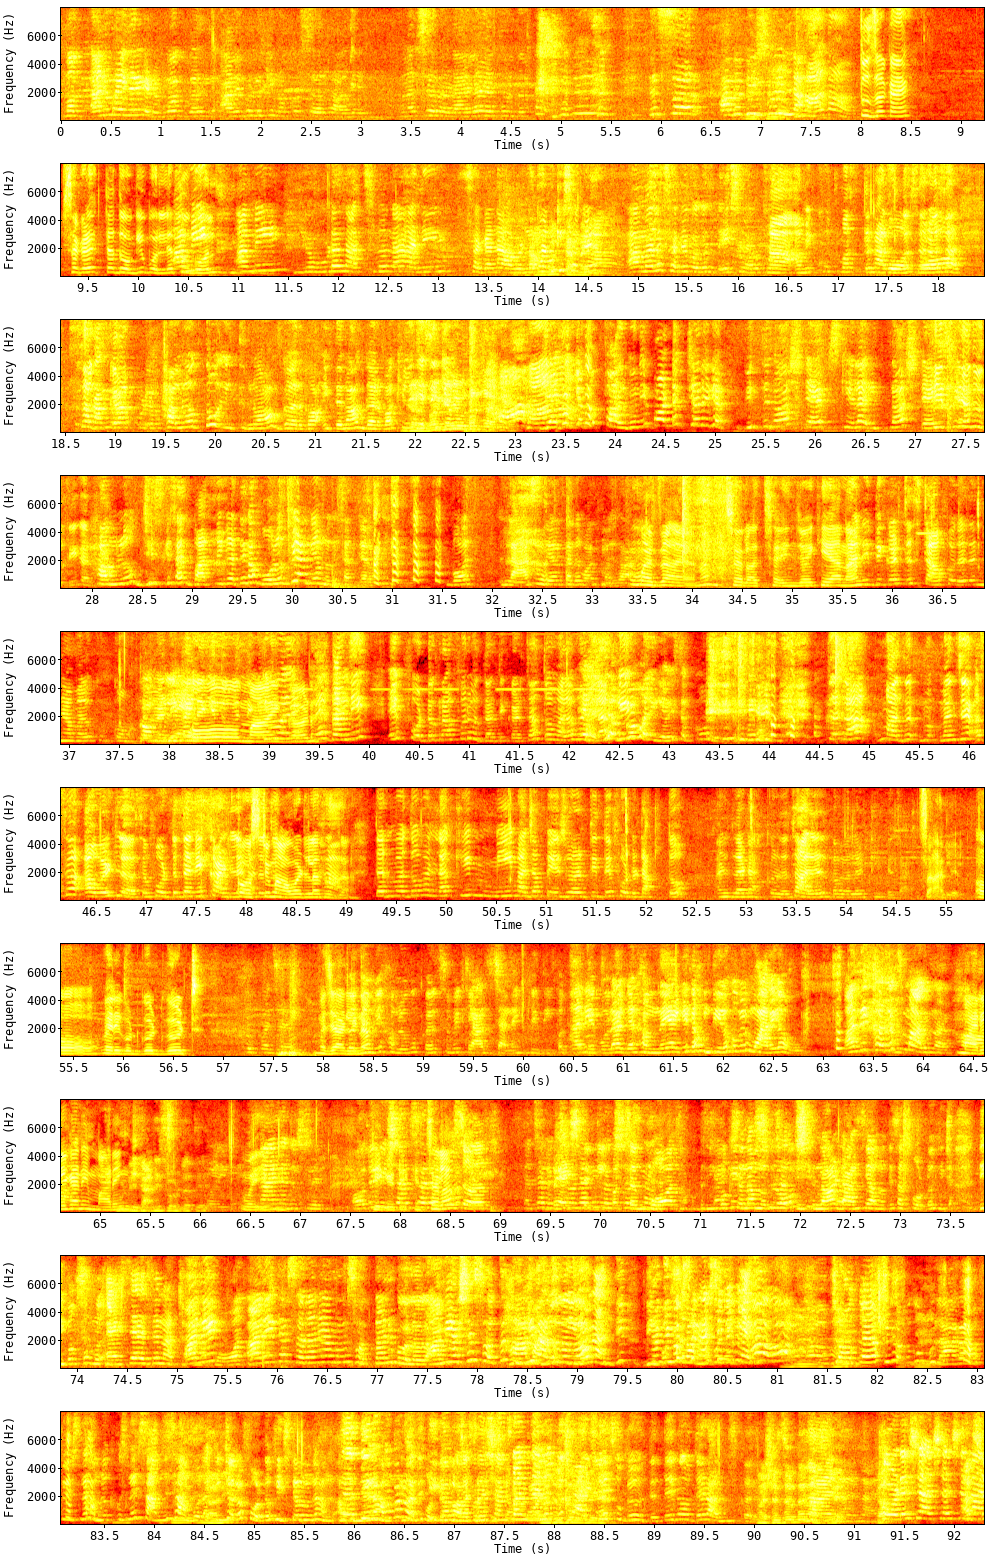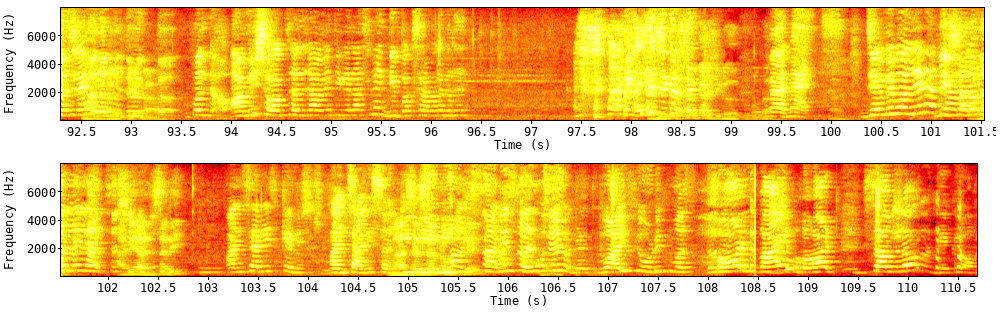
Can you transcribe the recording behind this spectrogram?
मग आणि महिने गेलो मग आम्ही बोललो की नको सर राहू दे. मला सर रडायला येत होतं. ते सर आम्ही बिलकुल. लहान. तुझं काय? सगळे त्या दोघी बोलल्या तू बोल आम्ही एवढं नाचलो ना आणि सगळ्यांना आवडलं कारण की सगळे. आम्हाला सगळे बघत होते "ए, श्रावण, हाँ आम्ही खूप मस्त नाचलो सर. सगळ्यात पुढे हम लोग तो इतना गरबा इतना गरबा खेले गरबा जैसे कि? हाँ, जैसे कि हम फाल्गुनी पाठक चले गए इतना स्टेप्स खेला इतना स्टेप्स होती गरबा. हम लोग जिसके साथ बात नहीं करते ना वो लोग भी आगे हम लोग के साथ गरबा। बहुत लास्ट ईयर का तो बहुत मजा आया मजा आया ना? चलो अच्छा एन्जॉय किया ना? आणि तिकडचे स्टाफ होते त्यांनी आम्हाला खूप Compliment. ओ माय गॉड आणि एक फोटोग्राफर होता तिकडचा तो मला म्हणला की। त्याला माझं म्हणजे असं आवडलं असं फोटो त्याने काढला Costume आवडला तुझा. तर मग तो म्हणला की मी माझ्या पेजवरती ते फोटो टाकतो आणि तुला टॅग करतो चालेल का? मला ठीक आहे चालेल. चालेल. Oh very good good good खूप मजा मजा आली तो ना? तभी हम लोग को कल सुबह क्लास जाने के लिए दीपक सर ने बोला अगर हम नहीं आएंगे तो हम तीनों को भी मारेगा वो। आणि खरंच मारणार मारेगा नाही कोणी मारेंगे गाणी सोडलं ते वही। नाही नाही दुसरे। अहो, ते ठीक आहे, विशाल ठीक आहे. सर- चला. सर। त्याच्या बेस्ट है lecture मध्ये दीपक लक्षच सर नाही. बहुत दीपक सर ने हम लोग के साथ Slow इतना शिकवतात. डांस किया हम लोग के साथ फोटो खींचा। दीपक सर लोग ऐसे ऐसे नाचा आणि बहुत आणि त्या सरांनी आम्हाला स्वतःने बोलवलं आम्ही असे स्वतः हाँ, तिघी हम नाचत लोग होतो. तीनों नाचते। दीपक दीपक सर सर ऐसे ऐसे नहीं हाँ, किया। चौंक गया फिर हम लोग को बुला रहा उसने हम लोग उसने सामने से हम बोला कि चलो फोटो खींचते हैं प्रशांत। पण ते लोक साईडलाच उभे होते ते नव्हते डान्स करत प्रशांत सर नाही नाही, नाचले नाही. का? थोडेसे असे असे नाचले हलत हा. होते फक्त पण आम्ही शॉक झाले जेव्हा आम्ही तिघे नाचले दीपक सर आम्हाला करतात असे असे करतात. काय शिकवतात तुम्हाला Maths. जे मी बोलले ना ते विशाल आम्हाला सर बोलले नाचत आणि Ansari answer is chemistry Ansari sir? Ansari सरची wife एवढी मस्त. हॉट बाय हॉट सब लोग देख रहे हो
